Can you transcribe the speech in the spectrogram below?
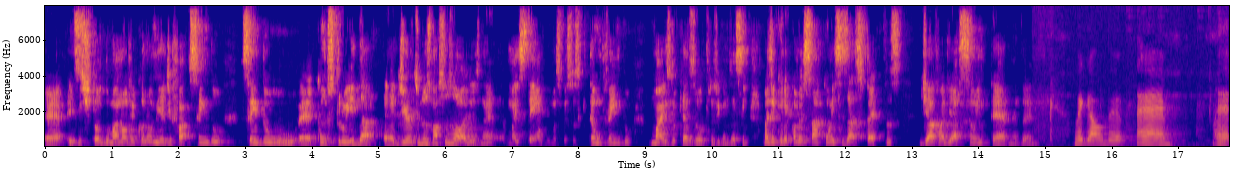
é, existe toda uma nova economia de fato sendo, sendo é, construída é, diante dos nossos olhos, né? Mas tem algumas pessoas que estão vendo mais do que as outras, digamos assim. Mas eu queria começar com esses aspectos de avaliação interna, Dani. Legal. É, é,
